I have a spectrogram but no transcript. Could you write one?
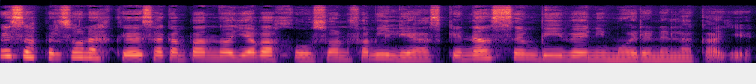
Esas personas que ves acampando allí abajo son familias que nacen, viven y mueren en la calle.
